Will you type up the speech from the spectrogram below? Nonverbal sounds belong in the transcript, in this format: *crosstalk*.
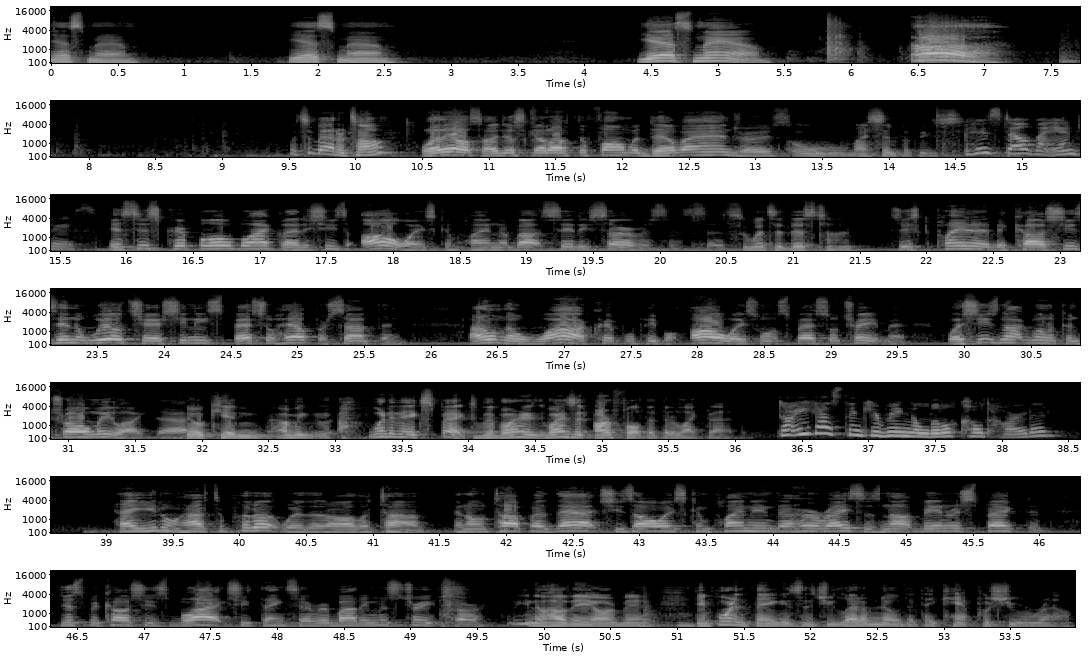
Yes, ma'am. Yes, ma'am. Yes, ma'am. Ah! What's the matter, Tom? What else? I just got off the phone with Delva Andrews. Oh, my sympathies. Who's Delva Andrews? It's this crippled old black lady. She's always complaining about city services. So what's it this time? She's complaining because she's in a wheelchair, she needs special help or something. I don't know why crippled people always want special treatment. Well, she's not going to control me like that. No kidding. I mean, what do they expect? Why, why is it our fault that they're like that? Don't you guys think you're being a little cold-hearted? Hey, you don't have to put up with it all the time. And on top of that, she's always complaining that her race is not being respected. Just because she's black, she thinks everybody mistreats her. *laughs* You know how they are, man. The important thing is that you let them know that they can't push you around.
